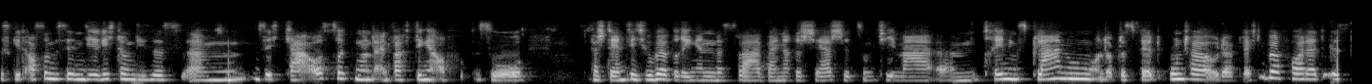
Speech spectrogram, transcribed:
es geht auch so ein bisschen in die Richtung dieses ähm, sich klar ausdrücken und einfach Dinge auch so verständlich rüberbringen. Das war bei einer Recherche zum Thema ähm, Trainingsplanung und ob das Pferd unter oder vielleicht überfordert ist,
